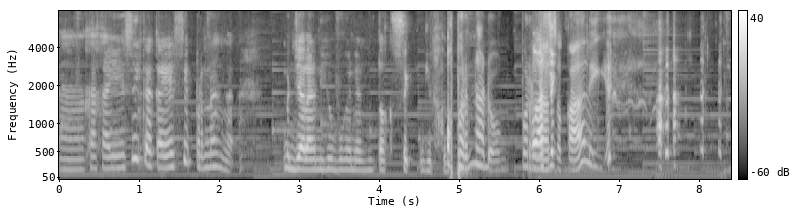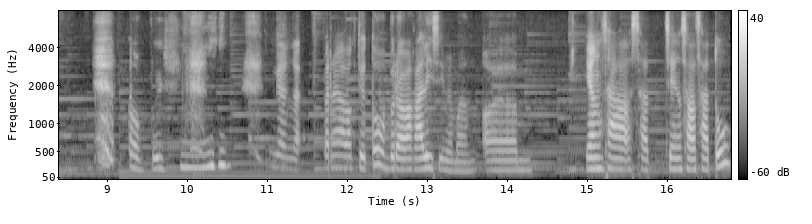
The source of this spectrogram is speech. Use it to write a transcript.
Eh, kakak Yesi, kakak Yesi pernah nggak menjalani hubungan yang toksik gitu? oh pernah dong. Pernah asik. sekali apa sih? nggak nggak pernah waktu itu beberapa kali sih memang Em, yang salah satu yang salah satu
